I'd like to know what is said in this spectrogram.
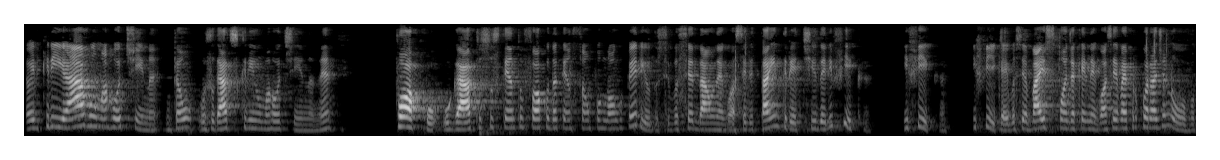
Então ele criava uma rotina. Então os gatos criam uma rotina, né? Foco, o gato sustenta o foco da atenção por longo período. Se você dá um negócio, ele está entretido, ele fica. E fica. E fica. Aí você vai, esconde aquele negócio e vai procurar de novo.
